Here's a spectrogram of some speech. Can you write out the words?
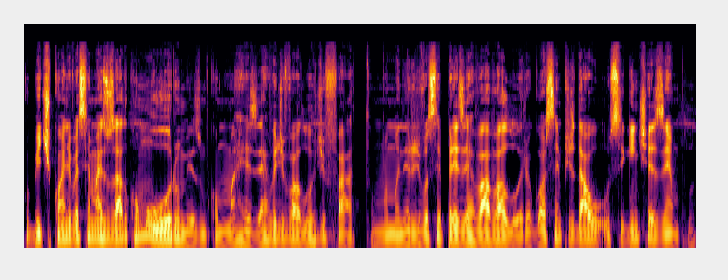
o Bitcoin vai ser mais usado como ouro mesmo, como uma reserva de valor de fato, uma maneira de você preservar valor. Eu gosto sempre de dar o, seguinte exemplo.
